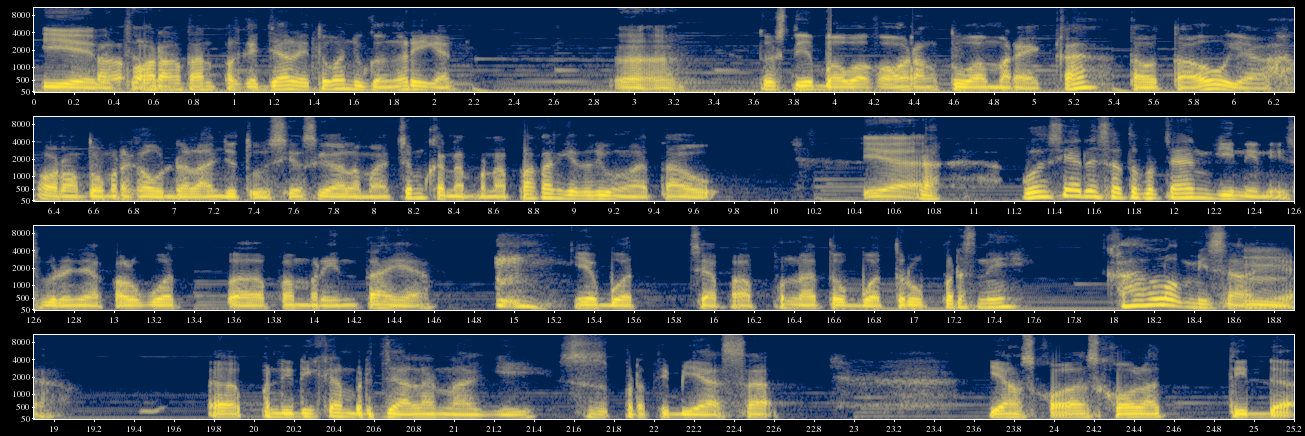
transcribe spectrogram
Iya betul. orang tanpa gejala itu kan juga ngeri kan Heeh. terus dia bawa ke orang tua mereka tahu-tahu ya orang tua mereka udah lanjut usia segala macam kenapa-napa kan kita juga nggak tahu Iya. Nah, gue sih ada satu pertanyaan gini nih sebenarnya kalau buat uh, pemerintah ya ya buat siapa pun atau buat troopers nih kalau misalnya uh, pendidikan berjalan lagi seperti biasa yang sekolah-sekolah tidak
